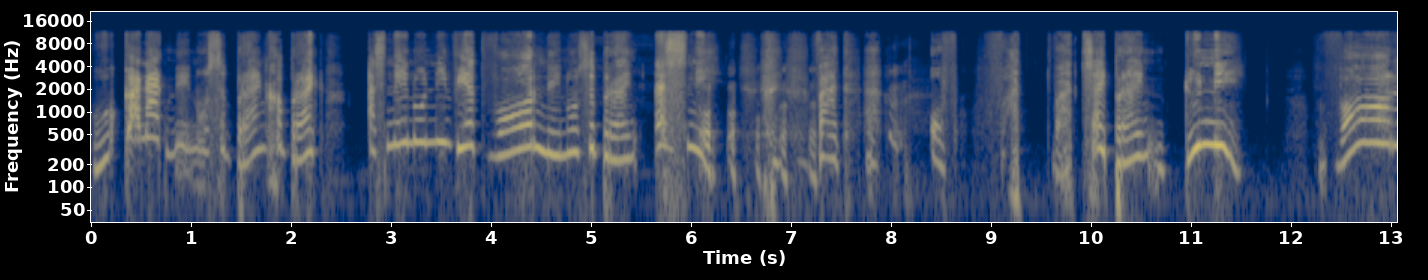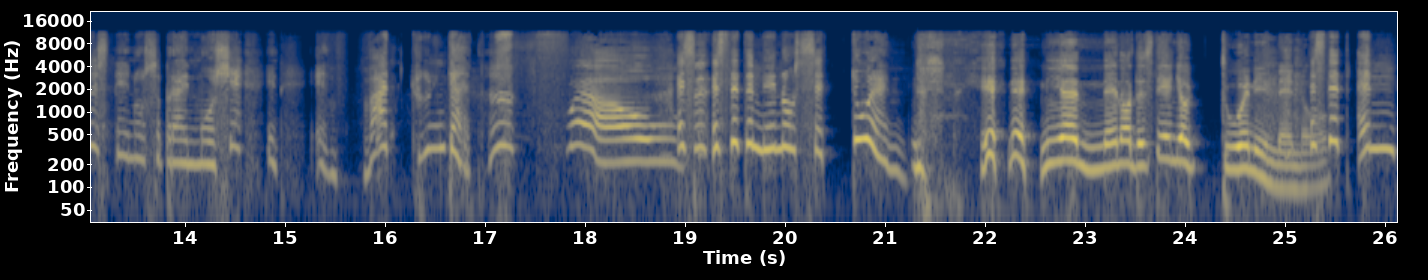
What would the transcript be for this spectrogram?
Hoe kan ek Neno se brein gebruik as Neno nie weet waar Neno se brein is nie? wat uh, of wat wat sy brein doen nie? Waar is Neno se brein mosje en en wat doen dit? Huh? Wel, Is is dit 'n Neno se toon? nee, nee, nee, Nenno, dis nie in jou toon nie, Nenno. Is dit in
